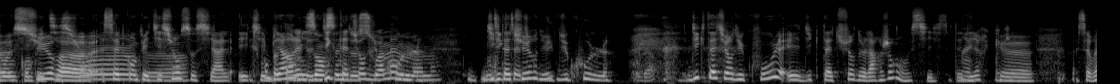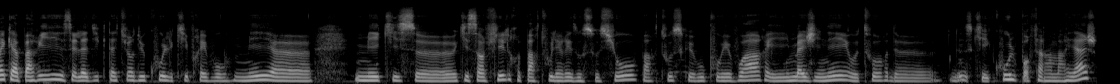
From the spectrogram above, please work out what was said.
euh, sur euh, cette compétition sociale et qui est bien mise en dictature du cool. Dictature du, du cool. dictature du cool et dictature de l'argent aussi. C'est-à-dire que c'est vrai qu'à Paris, c'est la dictature du cool qui prévaut, mais, euh, mais qui s'infiltre qui par tous les réseaux sociaux, par tout ce que vous pouvez voir et imaginer autour de, de ce qui est cool pour faire un mariage.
